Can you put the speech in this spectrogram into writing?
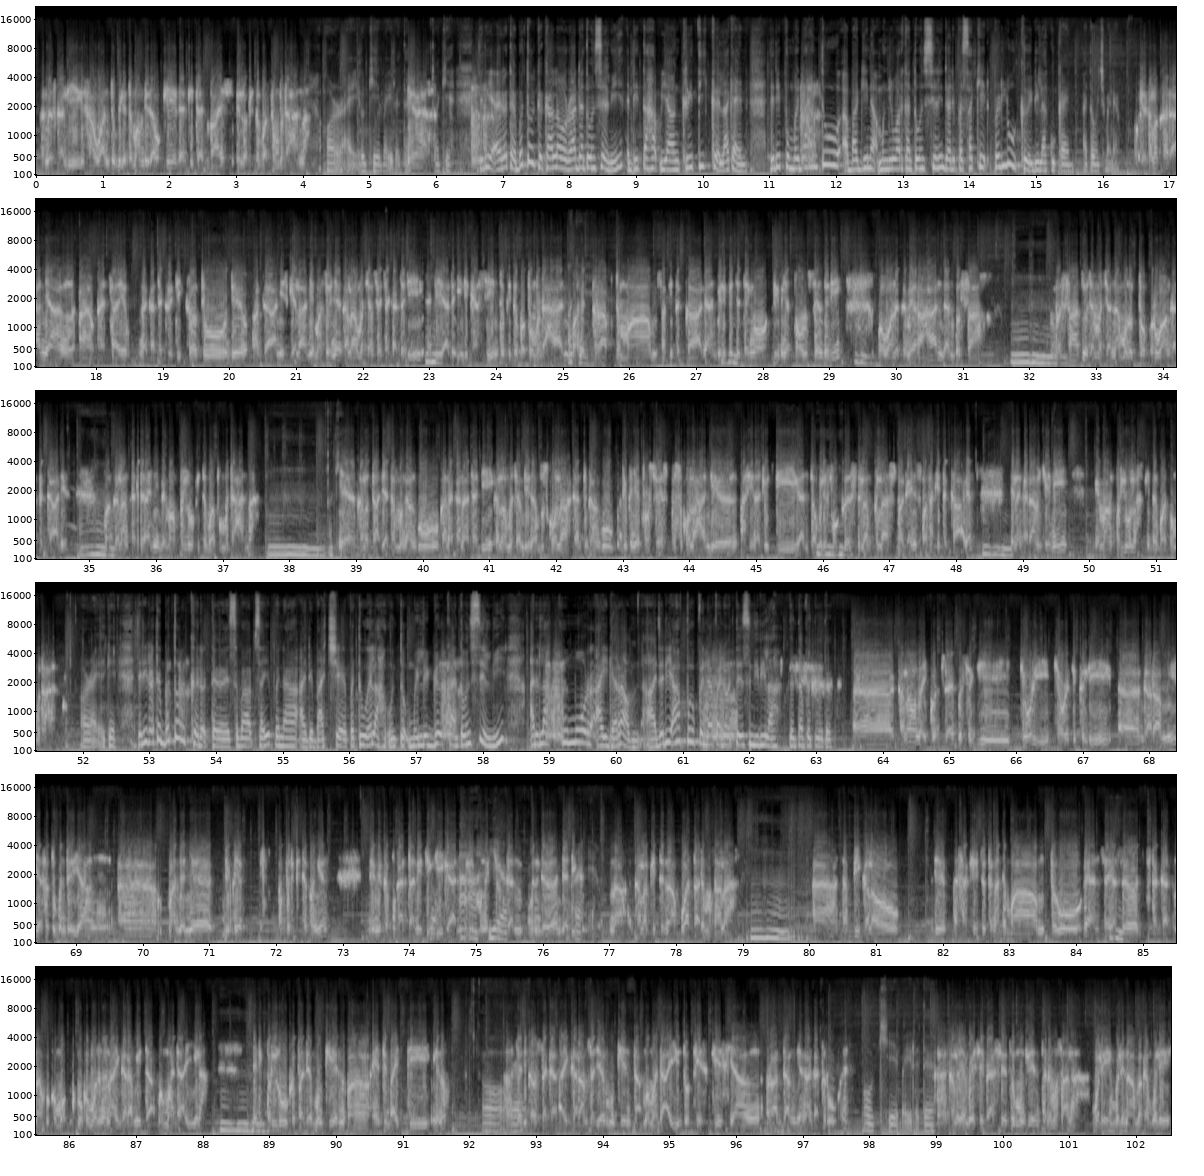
kerana sekali sawan tu bila demam dia dah okey dan kita advise elok kita buat pembedahan lah Alright, okey baik doktor. Ya. Okey. Jadi uh, doktor, betul ke kalau radang tonsil ni di tahap yang kritikal lah kan? Jadi pembedahan tu uh, bagi nak mengeluarkan tonsil ni dari pesakit perlu ke dilakukan atau macam mana? Okey, kalau keadaan yang uh, saya nak kata kritikal tu dia agak ni sikit lah. Dia maksudnya kalau macam saya cakap tadi, mm-hmm. dia ada indikasi untuk kita buat pembedahan. Okay. Terap, demam, sakit tekak kan. Bila mm-hmm. kita tengok dia punya tonsil tadi, mm-hmm. berwarna kemerahan dan besar. Hmm. Besar tu macam, macam nak menutup ruang kat tekak dia. Mhm. Maka dalam keadaan ni memang perlu kita buat pembedahan lah. Hmm. Okey. Ya, kalau tak dia akan mengganggu kanak-kanak tadi. Kalau macam dia nak bersekolah kan terganggu dia punya proses persekolahan dia. Asyik nak cuti kan. Tak boleh fokus dalam kelas sebagainya sebab sakit tekak kan. Dalam keadaan macam ni memang perlulah kita buat pembedahan. Alright, okay. Jadi doktor betul ke doktor sebab saya pernah ada baca petua lah untuk melegakan tonsil ni adalah kumur air garam. Ah, jadi apa pendapat doktor sendirilah tentang petua tu? Uh, kalau nak ikut saya bersegi teori, theoretically uh, garam ni satu benda yang uh, maknanya dia punya apa kita panggil dia punya kepekatan dia tinggi kan Ah, boleh mengejutkan benda jadi Right. nak kalau kita nak buat tak ada masalah Hmm. Ah, tapi kalau dia sakit tu tengah demam teruk kan? Saya Hmm. rasa setakat nak berkumur-kumur dengan air garam ni tak memadai lah. Hmm. jadi perlu kepada mungkin uh, antibiotik you know? Oh, uh, jadi kalau setakat air garam saja mungkin tak memadai untuk kes-kes yang radang yang agak teruk kan Okey, baik doktor. uh, kalau yang biasa-biasa tu mungkin tak ada masalah. Boleh boleh nak amalkan boleh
